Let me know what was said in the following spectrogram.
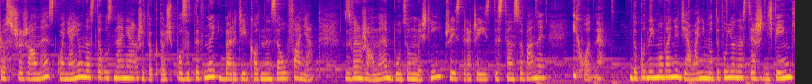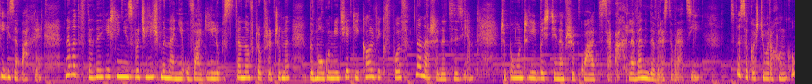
Rozszerzone skłaniają nas do uznania, że to ktoś pozytywny i bardziej godny zaufania. Zwężone budzą myśli, że jest raczej zdystansowany i chłodny. Do podejmowania działań motywują nas też dźwięki i zapachy, nawet wtedy, jeśli nie zwróciliśmy na nie uwagi lub stanowczo przeczymy, by mogły mieć jakikolwiek wpływ na nasze decyzje. Czy połączylibyście na przykład zapach lawendy w restauracji z wysokością rachunku?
